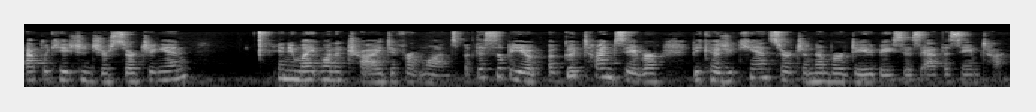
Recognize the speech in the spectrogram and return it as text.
applications you're searching in. And you might want to try different ones. But this will be a, a good time saver because you can search a number of databases at the same time.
